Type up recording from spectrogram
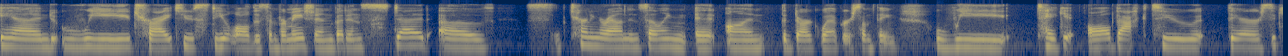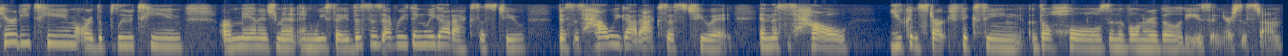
And we try to steal all this information but instead of turning around and selling it on the dark web or something we take it all back to their security team or the blue team or management and we say this is everything we got access to. This is how we got access to it. And this is how you can start fixing the holes and the vulnerabilities in your system.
